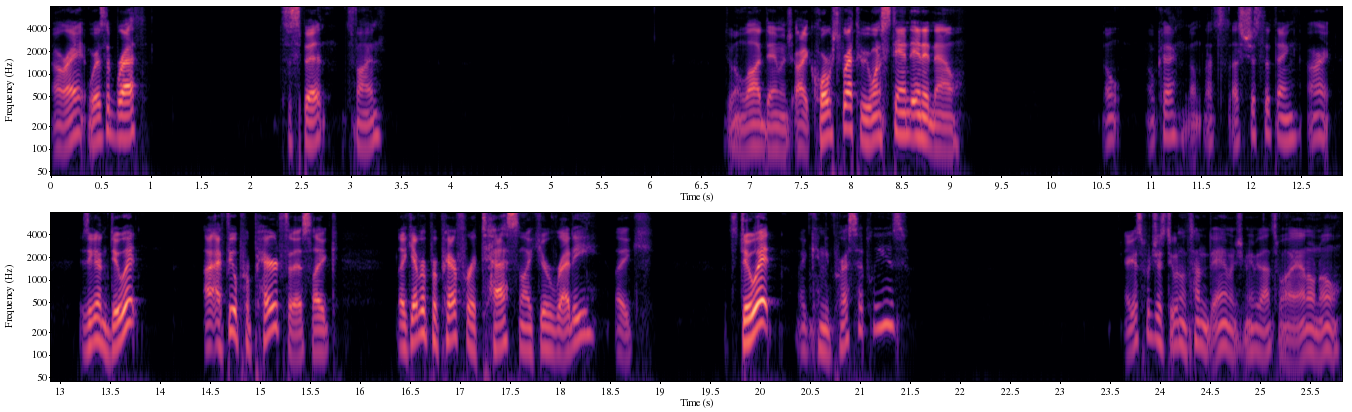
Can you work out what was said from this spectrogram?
All right, where's the breath? It's a spit. It's fine. Doing a lot of damage. All right, corpse breath. We want to stand in it now. No, okay. No, that's that's just the thing. All right. Is he gonna do it? I, I feel prepared for this. Like, like you ever prepare for a test and like you're ready? Like, let's do it. Like, can you press it, please? I guess we're just doing a ton of damage. Maybe that's why. I don't know.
